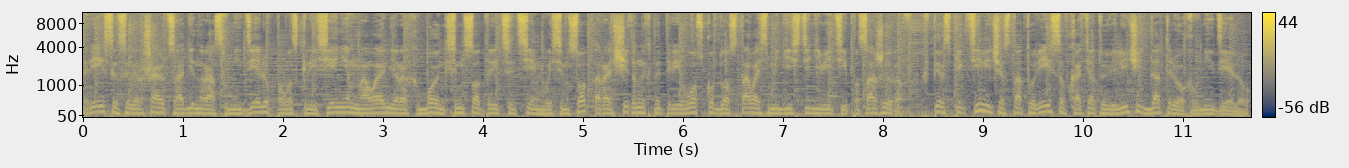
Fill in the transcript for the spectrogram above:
Рейсы совершаются один раз в неделю по воскресеньям на лайнерах Boeing 737-800, рассчитанных на перевозку до 189 пассажиров. В перспективе частоту рейсов хотят увеличить до трех в неделю.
